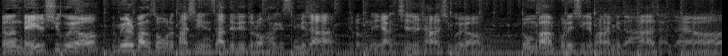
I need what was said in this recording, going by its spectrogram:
저는 내일 쉬고요. 금요일 방송으로 다시 인사드리도록 하겠습니다. 여러분들 양치질 잘 하시고요. 좋은 밤 보내시길 바랍니다. 잘 자요.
